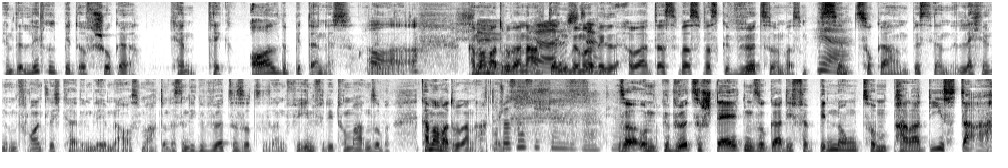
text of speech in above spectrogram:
and a little bit of sugar can take all the bitterness. Oh. Kann man mal drüber nachdenken, ja, wenn man will, aber das, was, was Gewürze und was ein bisschen ja. Zucker, ein bisschen Lächeln und Freundlichkeit im Leben ausmacht, und das sind die Gewürze sozusagen für ihn, für die Tomatensuppe, kann man mal drüber nachdenken. Oh, das hast du schön gesagt, ja. So, und Gewürze stellten sogar die Verbindung zum Paradies dar,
